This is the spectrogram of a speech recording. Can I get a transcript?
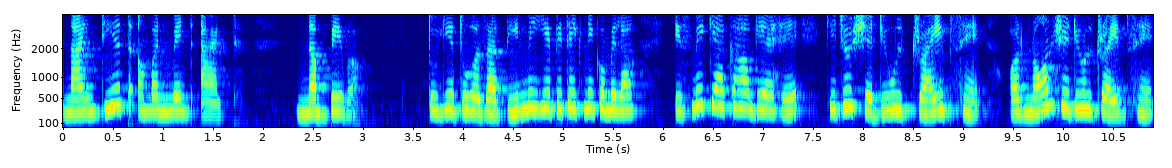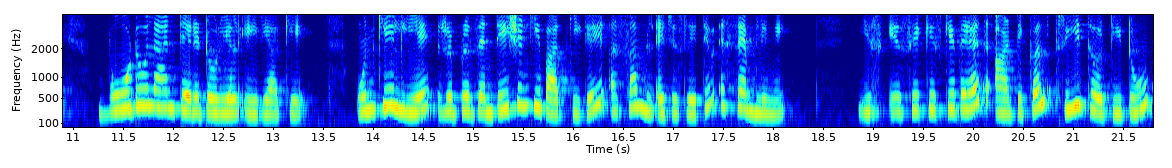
नाइन्टीथ अमेंडमेंट एक्ट नब्बेवा। तो ये 2003 में ये भी देखने को मिला। इसमें क्या कहा गया है कि जो शेड्यूल्ड ट्राइब्स हैं और नॉन शेड्यूल्ड ट्राइब्स हैं बोडोलैंड टेरिटोरियल एरिया के, उनके लिए रिप्रेजेंटेशन की बात की गई असम लेजिस्लेटिव असेंबली में। इस, इसे किसके तहत? Article three thirty two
